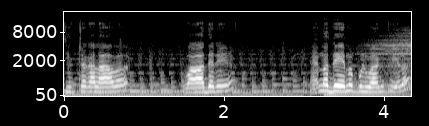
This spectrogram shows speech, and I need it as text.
චිත්‍ර කලාව වාදනය හැම දේම පුළුවන් කියලා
